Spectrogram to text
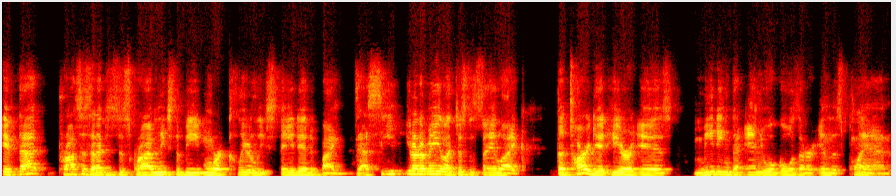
if that process that I just described needs to be more clearly stated by DESE. You know what I mean? Like just to say like the target here is meeting the annual goals that are in this plan.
